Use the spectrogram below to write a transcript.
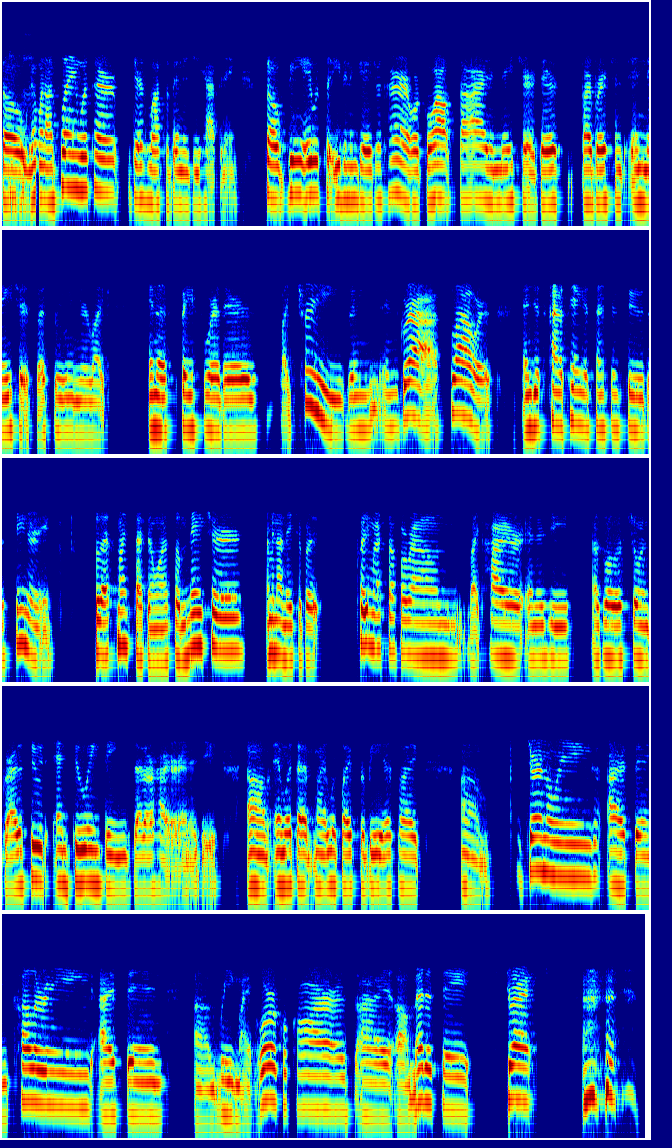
So mm-hmm. when I'm playing with her, there's lots of energy happening. So being able to even engage with her or go outside in nature, there's vibrations in nature, especially when you're like in a space where there's like trees and, and grass, flowers, and just kind of paying attention to the scenery. So that's my second one. So nature, I mean, not nature, but putting myself around like higher energy as well as showing gratitude and doing things that are higher energy. Um, and what that might look like for me is like um, journaling. I've been coloring. I've been um, reading my oracle cards. I uh, meditate, stretch.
